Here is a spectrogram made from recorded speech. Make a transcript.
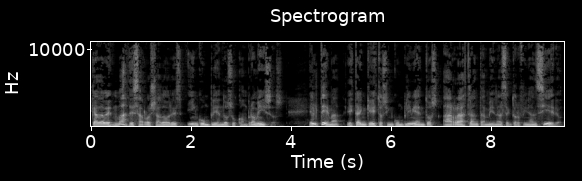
cada vez más desarrolladores incumpliendo sus compromisos. El tema está en que estos incumplimientos arrastran también al sector financiero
